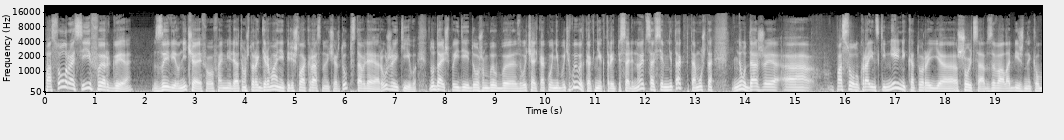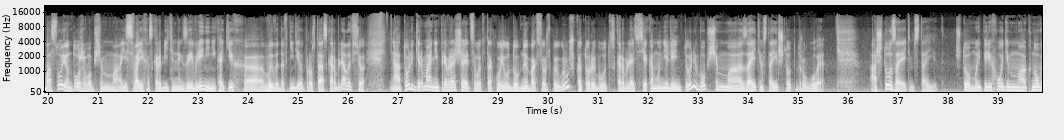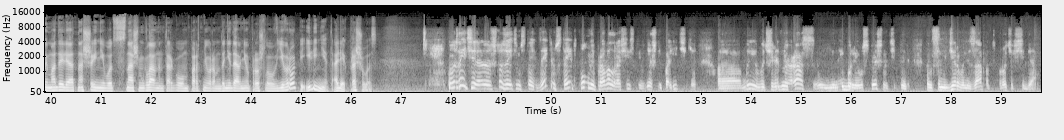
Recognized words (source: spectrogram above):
посол России ФРГ заявил Нечаев его фамилия о том, что Германия перешла красную черту, поставляя оружие Киеву. Ну, дальше, по идее, должен был бы звучать какой-нибудь вывод, как некоторые писали, но это совсем не так, потому что, ну, даже... А, посол украинский Мельник, который э, Шольца обзывал обиженной колбасой, он тоже, в общем, э, из своих оскорбительных заявлений никаких э, выводов не делал, просто оскорблял и все. А то ли Германия превращается вот в такую удобную боксерскую игрушку, которую будут оскорблять все, кому не лень, то ли, в общем, за этим стоит что-то другое. А что за этим стоит? Что мы переходим а, к новой модели отношений вот с нашим главным торговым партнером до недавнего прошлого в Европе или нет? Олег, прошу вас. Ну, вы знаете, э, что за этим стоит? За этим стоит полный провал российской внешней политики. А, мы в очередной раз и наиболее успешно теперь консолидировали Запад против себя.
